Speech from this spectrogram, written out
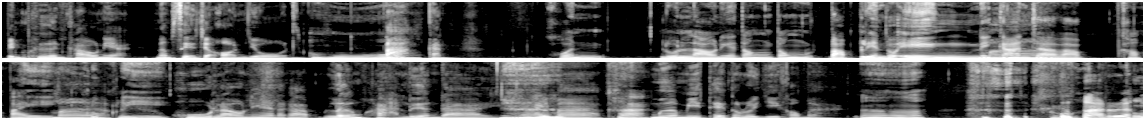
เป็นเพื่อนเขาเนี่ย น้ำเสียงจะอ่อนโยนโอ้โหต่างกัน คนรุ่นเราเนี่ยต้องต้องปรับเปลี่ยนตัวเองในการมากจะแบบ เข้าไปมากคลุกคลีหูเราเนี่ยนะครับ เริ่มหาเรื่องได้ง่ายมากค่ะเมื่อมีเทคโนโลยีเข้ามาเออหูหาเรื่องหู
